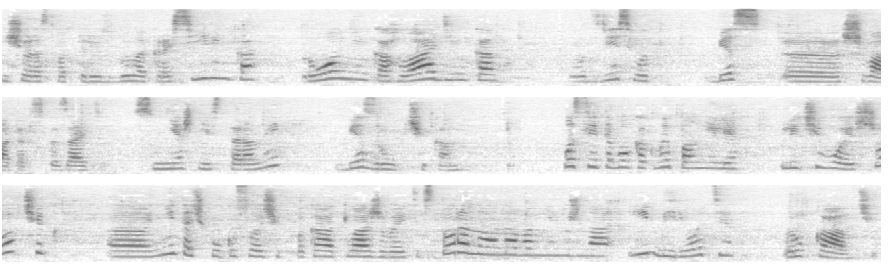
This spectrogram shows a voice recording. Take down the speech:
еще раз повторюсь, было красивенько ровненько, гладенько. Вот здесь вот без э, шва, так сказать, с внешней стороны, без рубчика. После того, как выполнили плечевой шовчик, э, ниточку, кусочек пока отлаживаете в сторону, она вам не нужна, и берете рукавчик.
